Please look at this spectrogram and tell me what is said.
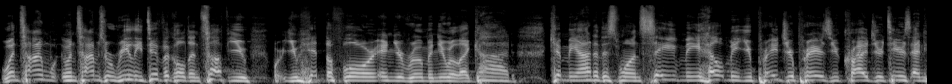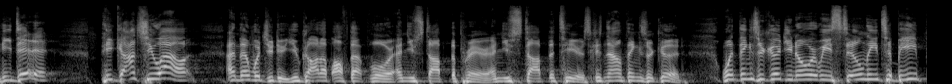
When, time, when times were really difficult and tough, you, you hit the floor in your room and you were like, God, get me out of this one, save me, help me. You prayed your prayers, you cried your tears, and He did it. He got you out. And then what'd you do? You got up off that floor and you stopped the prayer and you stopped the tears because now things are good. When things are good, you know where we still need to be?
